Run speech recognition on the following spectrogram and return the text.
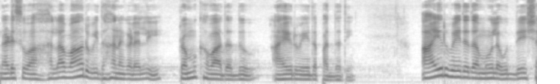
ನಡೆಸುವ ಹಲವಾರು ವಿಧಾನಗಳಲ್ಲಿ ಪ್ರಮುಖವಾದದ್ದು ಆಯುರ್ವೇದ ಪದ್ಧತಿ. ಆಯುರ್ವೇದದ ಮೂಲ ಉದ್ದೇಶ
